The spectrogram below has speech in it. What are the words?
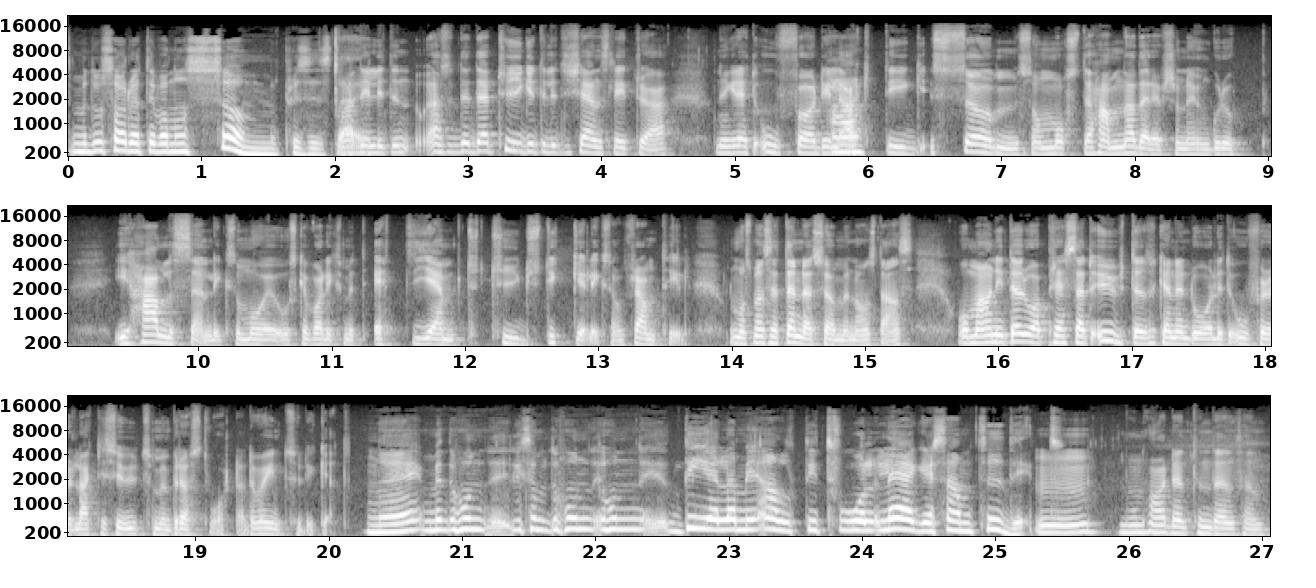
Men då sa du att det var någon söm precis där. Ja, det, är lite, alltså det där tyget är lite känsligt tror jag. Det är en rätt ofördelaktig ja. söm som måste hamna där eftersom den går upp i halsen liksom och, och ska vara liksom ett, ett jämnt tygstycke liksom fram till. Då måste man sätta den där sömmen någonstans. Om man inte då har pressat ut den så kan den då lite ofördelaktigt se ut som en bröstvårta. Det var ju inte så lyckat. Nej, men hon, liksom, hon, hon delar med alltid två läger samtidigt. Mm, hon har den tendensen.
